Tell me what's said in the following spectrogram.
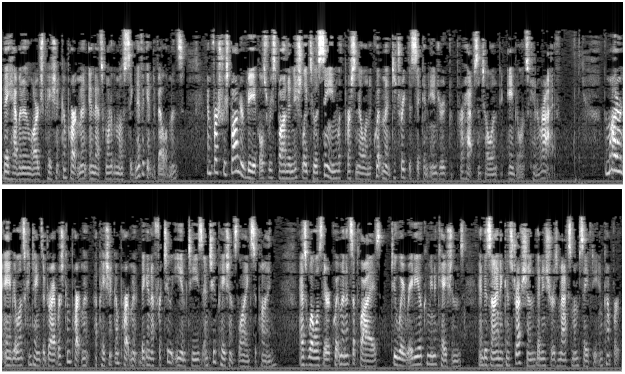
They have an enlarged patient compartment, and that's one of the most significant developments. And first responder vehicles respond initially to a scene with personnel and equipment to treat the sick and injured, perhaps until an ambulance can arrive. The modern ambulance contains a driver's compartment, a patient compartment big enough for two EMTs and two patients lying supine, as well as their equipment and supplies, two-way radio communications, and design and construction that ensures maximum safety and comfort.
